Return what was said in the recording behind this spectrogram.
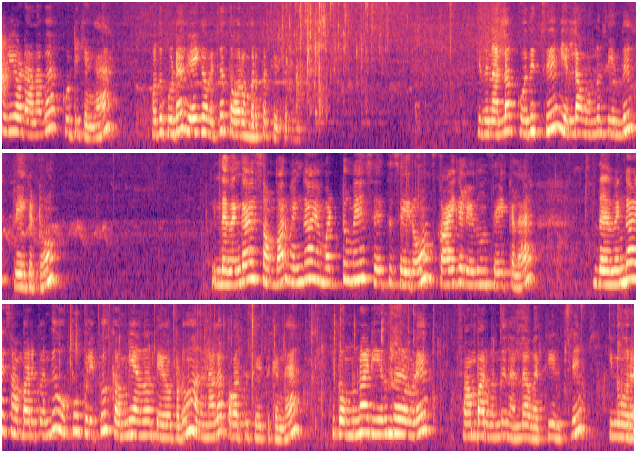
புளியோட அளவை கூட்டிக்கோங்க. அது கூட வேக வச்ச தோரம் பருப்பை சேர்த்துடலாம். இது நல்லா கொதித்து எல்லாம் ஒன்று சேர்ந்து வேகட்டும். இந்த வெங்காய சாம்பார் வெங்காயம் மட்டுமே சேர்த்து செய்கிறோம் காய்கள் எதுவும் சேர்க்கலை. இந்த வெங்காய சாம்பாருக்கு வந்து உப்பு புளிப்பு கம்மியாக தான் தேவைப்படும். அதனால் பார்த்து சேர்த்துக்கோங்க. இப்போ முன்னாடி இருந்ததோட சாம்பார் வந்து நல்லா வத்திருச்சு. இன்னும் ஒரு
